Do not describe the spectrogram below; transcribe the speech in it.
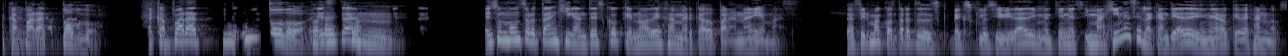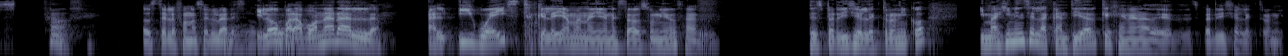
acapara todo. Acapara todo. Es, tan, es un monstruo tan gigantesco que no deja mercado para nadie más. Se firma contratos de ex- de exclusividad y me tienes. Imagínense la cantidad de dinero que dejan los, Ah, sí. los teléfonos celulares. Y luego para abonar al, al e-waste, que le llaman allá en Estados Unidos, al desperdicio electrónico, imagínense la cantidad que genera de, de desperdicio electrónico.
